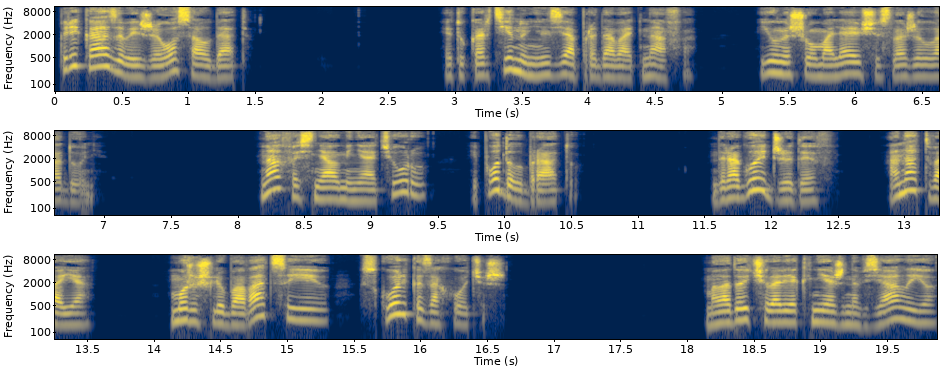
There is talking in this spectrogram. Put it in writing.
«Приказывай же, о солдат». Эту картину нельзя продавать, Нафа. Юноша умоляюще сложил ладони. Нафа снял миниатюру и подал брату. «Дорогой Джедеф, она твоя. Можешь любоваться ею сколько захочешь». Молодой человек нежно взял ее,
